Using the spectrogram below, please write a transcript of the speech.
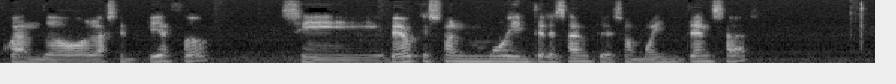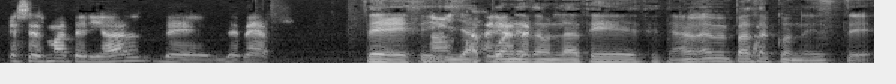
cuando las empiezo, si veo que son muy interesantes o muy intensas, ese es material de, ver. Sí, sí, y ya pones a un lado. A mí me pasa con este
